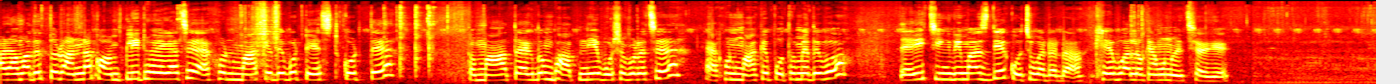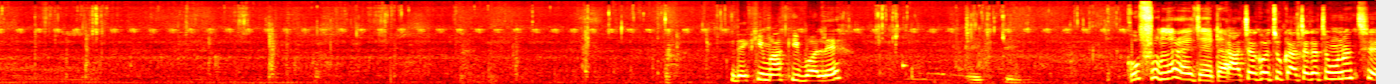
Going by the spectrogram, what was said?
আর আমাদের তো রান্না কমপ্লিট হয়ে গেছে। এখন মাকে দেব টেস্ট করতে। তো মা তো একদম ভাপ নিয়ে বসে পড়েছে। এখন মাকে প্রথমে দেব এই চিংড়ি মাছ দিয়ে কচু বাটাটা। খেয়ে বলো কেমন হয়েছে আগে? দেখি মা কি বলে। খুব সুন্দর হয়েছে এটা। কাঁচা কচু কাঁচা কাঁচা মনে হচ্ছে?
